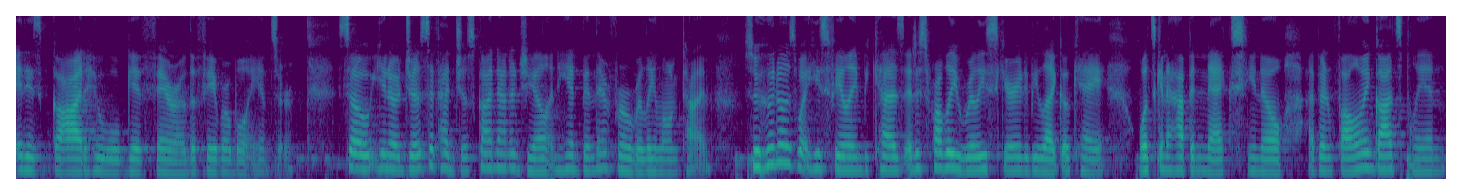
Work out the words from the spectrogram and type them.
It is God who will give Pharaoh the favorable answer. So, you know, Joseph had just gotten out of jail and he had been there for a really long time. So, who knows what he's feeling because it is probably really scary to be like, okay, what's going to happen next? You know, I've been following God's plan.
